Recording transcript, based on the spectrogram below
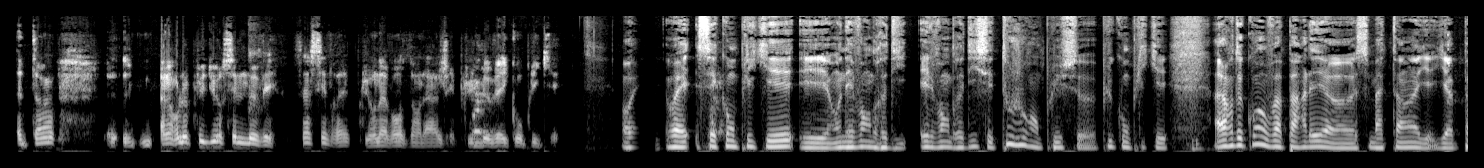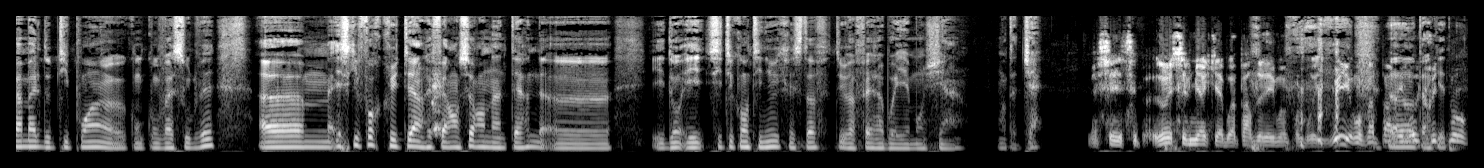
matin. Alors, le plus dur, c'est le lever. Ça, c'est vrai. Plus on avance dans l'âge et plus le lever est compliqué. Ouais, ouais, c'est compliqué et on est vendredi. Et le vendredi, c'est toujours en plus euh, plus compliqué. Alors de quoi on va parler euh, ce matin? Il y, a- il y a pas mal de petits points euh, qu'on va soulever. Est-ce qu'il faut recruter un référenceur en interne et, donc, et si tu continues, Christophe, tu vas faire aboyer mon chien. On t'a déjà. C'est oui, le mien qui aboie. Pardonnez-moi pour le bruit. Oui, on va parler Non, recrutement.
